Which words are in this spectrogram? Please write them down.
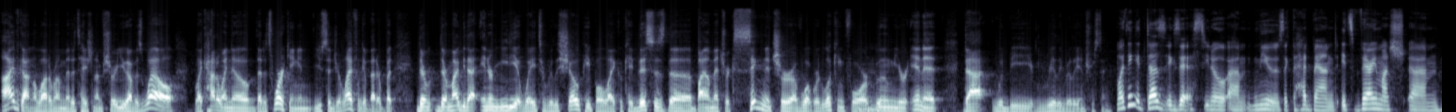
I've gotten a lot around meditation. I'm sure you have as well. Like how do I know that it's working? And you said your life will get better, but there there might be that intermediate way to really show people like okay, this is the biometric signature of what we're looking for. Mm-hmm. Boom, you're in it. That would be really really interesting. Well, I think it does exist. You know, um, Muse, like the headband, it's very much um,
